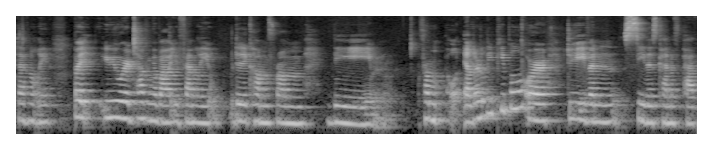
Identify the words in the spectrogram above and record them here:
Definitely. But you were talking about your family. Did it come from the from elderly people, or do you even see this kind of path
